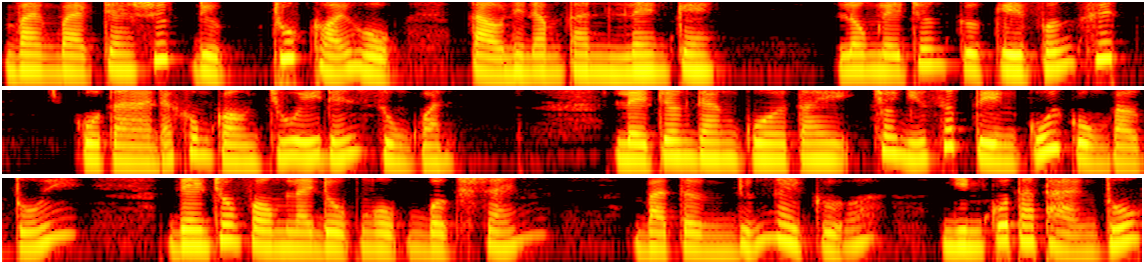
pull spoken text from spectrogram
Vàng bạc trang sức được rút khỏi hộp, Tạo nên âm thanh len ken Lòng Lệ Trân cực kỳ phấn khích. Cô ta đã không còn chú ý đến xung quanh. Lệ Trân đang quơ tay Cho những sắp tiền cuối cùng vào túi. Đèn trong phòng lại đột ngột bật sáng. Bà Tần đứng ngay cửa, Nhìn cô ta thạng thốt.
